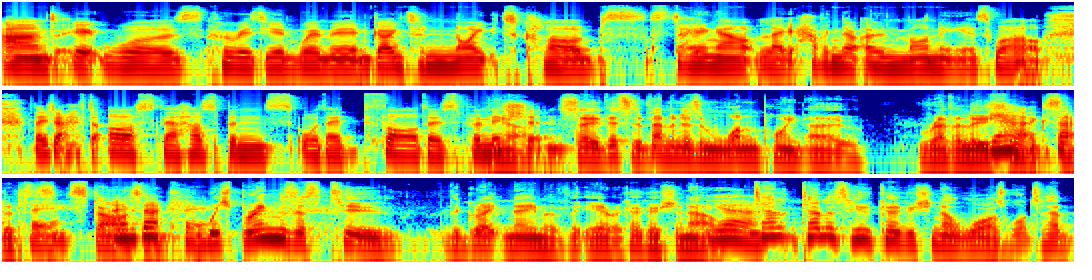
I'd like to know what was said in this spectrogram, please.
and it was Parisian women going to nightclubs, staying out late, having their own money as well. They don't have to ask their husbands or their father's permission. Yeah. So this is feminism 1.0 revolution yeah, exactly. sort of starting. Exactly. Which brings us to the great name of the era, Coco Chanel. Yeah. Tell, tell us who Coco Chanel was. What's her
